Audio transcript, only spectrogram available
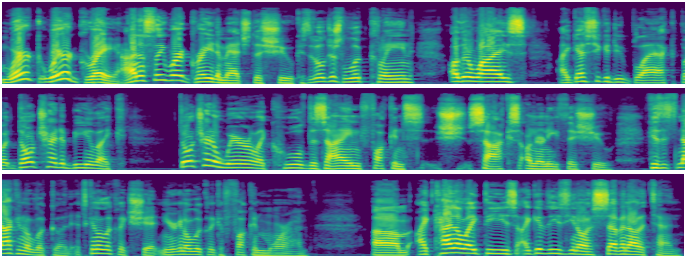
Wear wear gray. Honestly, wear gray to match this shoe because it'll just look clean. Otherwise, I guess you could do black, but don't try to be like don't try to wear like cool design fucking sh- socks underneath this shoe because it's not going to look good. It's going to look like shit and you're going to look like a fucking moron. Um, I kind of like these. I give these, you know, a 7 out of 10.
